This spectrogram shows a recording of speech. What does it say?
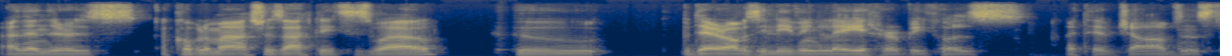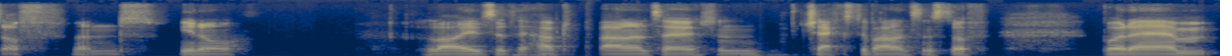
And then there's a couple of masters athletes as well who they're obviously leaving later because like they have jobs and stuff, and you know, lives that they have to balance out and checks to balance and stuff. But um,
